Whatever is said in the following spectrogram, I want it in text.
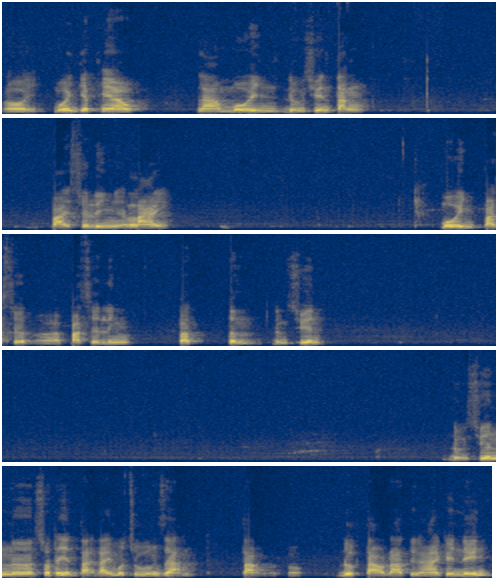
Rồi, mô hình tiếp theo là mô hình đường xuyên tăng Parceling Line. Mô hình ờ, Parceling Pattern đường xuyên đường xuyên ờ, xuất hiện tại đáy một xu hướng giảm tạo ờ, được tạo ra từ hai cây nến.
